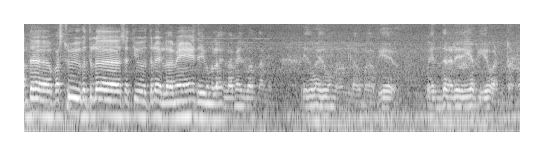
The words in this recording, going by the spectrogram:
அந்த ஃபஸ்ட்டு யுகத்தில் சத்தியுகத்தில் எல்லாமே தெய்வங்களாக எல்லாமே இதுவாக இருந்தாங்க எதுவும் எதுவும் இல்லை. அவங்க அப்படியே எந்த நிலையிலேயே அப்படியே வாழ்ந்துட்டாங்க.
